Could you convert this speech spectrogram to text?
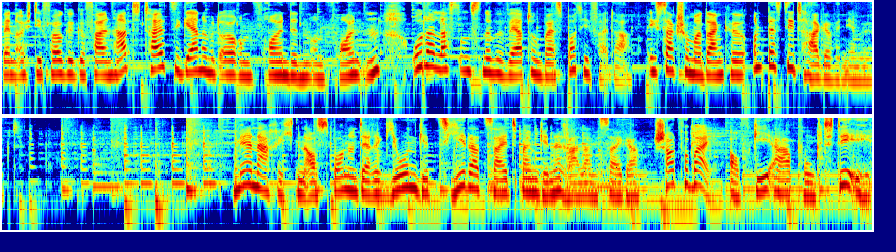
Wenn euch die Folge gefallen hat, teilt sie gerne mit euren Freundinnen und Freunden oder lasst uns eine Bewertung bei Spotify da. Ich sag schon mal Danke und bis die Tage, wenn ihr mögt. Mehr Nachrichten aus Bonn und der Region gibt's jederzeit beim Generalanzeiger. Schaut vorbei auf ga.de.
